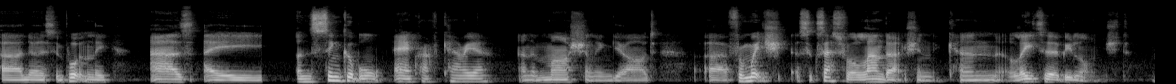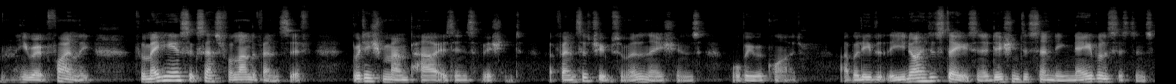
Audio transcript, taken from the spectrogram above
uh, no less importantly, as a unsinkable aircraft carrier and a marshalling yard uh, from which a successful land action can later be launched. He wrote finally, For making a successful land offensive, British manpower is insufficient. Offensive troops from other nations will be required. I believe that the United States, in addition to sending naval assistance,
